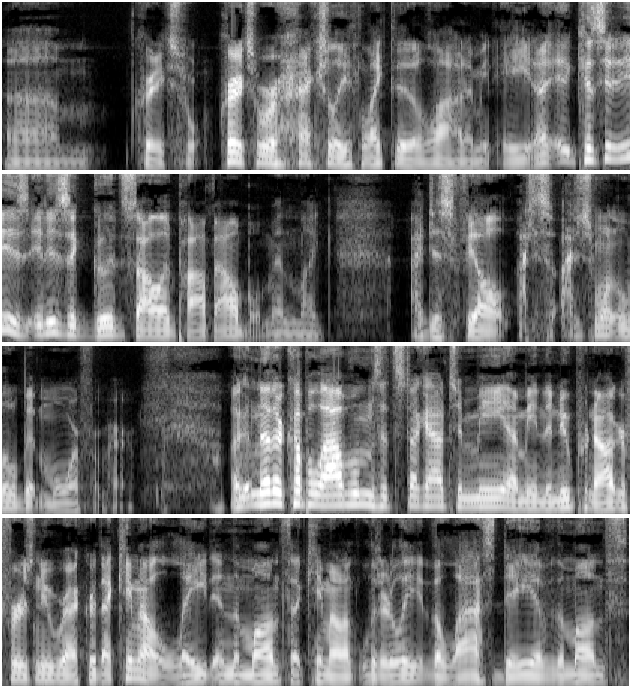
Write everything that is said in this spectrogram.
Um, critics critics were actually liked it a lot. I mean, eight because it is it is a good solid pop album, and like I just feel I just I just want a little bit more from her. Another couple albums that stuck out to me. I mean, the new Pornographer's new record that came out late in the month. That came out literally the last day of the month.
